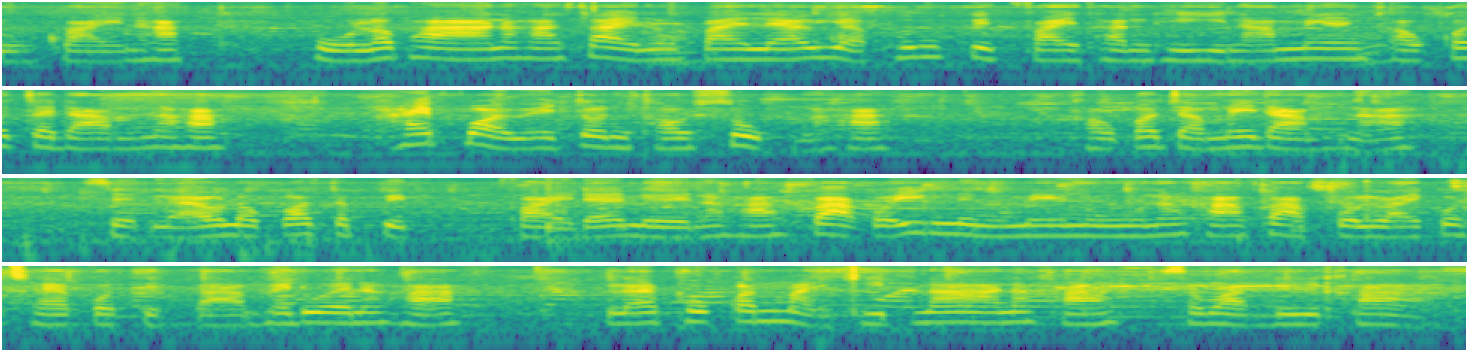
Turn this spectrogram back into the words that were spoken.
ลงไปนะคะ โหระพานะคะ ใส่ลงไปแล้วอย่าเพิ่งปิดไฟทันทีนะไม่งั้นเขาก็จะดำนะคะ ให้ปล่อยไว้จนเขาสุกนะคะ เขาก็จะไม่ดำนะ สร็จแล้วเราก็จะปิดไฟได้เลยนะคะ ฝากไว้อีกหนึ่งเมนูนะคะ ฝากกดไลค์กดแชร์กดติดตามให้ด้วยนะคะ และพบกันใหม่คลิปหน้านะคะ สวัสดีค่ะ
